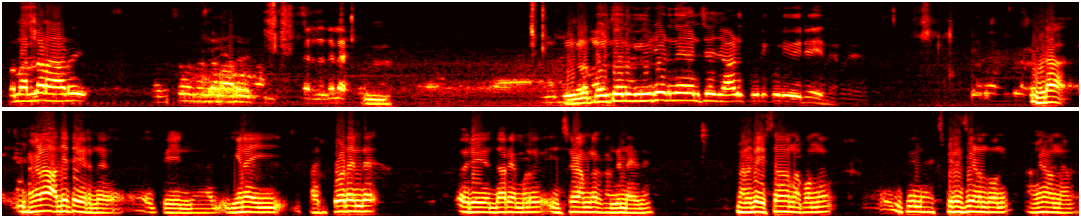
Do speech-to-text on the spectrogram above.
ഇപ്പൊ നല്ല നാട് ദിവസവും നല്ല നാട് വരുന്നുണ്ട്. അല്ലേ നിങ്ങളെപ്പോലത്തെ ഒരു വീഡിയോ ഇടുന്നതിനനുസരിച്ച് ആൾ കൂടി കൂടി വരികയായിരുന്നു ഇവിടെ ഞങ്ങൾ ആദ്യമായിട്ട് വരുന്നത്. പിന്നെ ഇങ്ങനെ ഈ പരിപ്പുവടന്റെ ഒരു എന്താ പറയുക നമ്മൾ ഇൻസ്റ്റാഗ്രാമിലൊക്കെ കണ്ടിട്ടുണ്ടായിരുന്നു. നല്ല ടേസ്റ്റ് ആണ് അപ്പൊ ഒന്ന് പിന്നെ എക്സ്പീരിയൻസ് ചെയ്യണം തോന്നി. അങ്ങനെ വന്നതാണ്.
